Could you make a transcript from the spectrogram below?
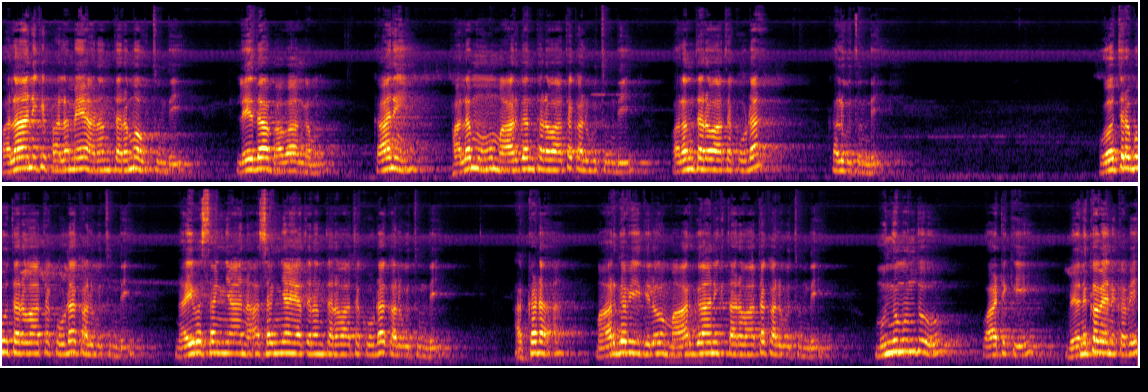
ఫలానికి ఫలమే అనంతరం అవుతుంది లేదా భవాంగము? కానీ ఫలము మార్గం తర్వాత కలుగుతుంది ఫలం తర్వాత కూడా కలుగుతుంది. గోత్రభూ తర్వాత కూడా కలుగుతుంది. నైవ సంజ్ఞ నాసంజ్ఞాయతనం తర్వాత కూడా కలుగుతుంది. అక్కడ మార్గవీధిలో మార్గానికి తర్వాత కలుగుతుంది. ముందు ముందు వాటికి వెనుక వెనుకవి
